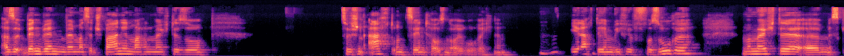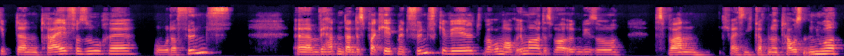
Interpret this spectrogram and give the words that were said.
also wenn, wenn, wenn man es in Spanien machen möchte, so zwischen 8.000 und 10.000 Euro rechnen. Mhm. Je nachdem, wie viele Versuche man möchte. Ähm, es gibt dann drei Versuche oder fünf. Ähm, wir hatten dann das Paket mit fünf gewählt, warum auch immer. Das war irgendwie so, das waren, ich weiß nicht, ich glaube nur 1000, nur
